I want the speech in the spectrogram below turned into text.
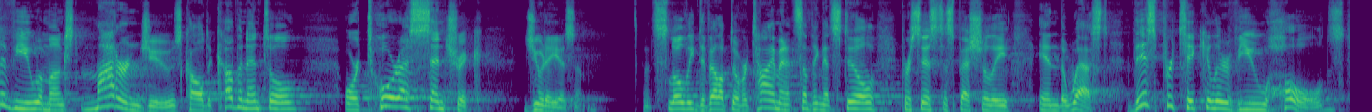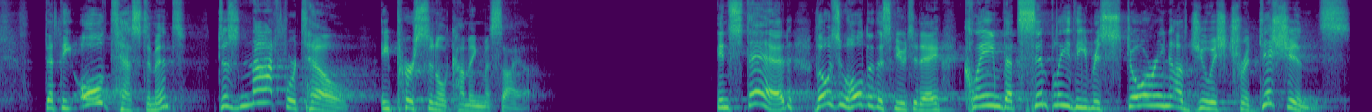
a view amongst modern Jews called covenantal or Torah centric Judaism. It's slowly developed over time, and it's something that still persists, especially in the West. This particular view holds that the Old Testament does not foretell a personal coming Messiah. Instead, those who hold to this view today claim that simply the restoring of Jewish traditions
